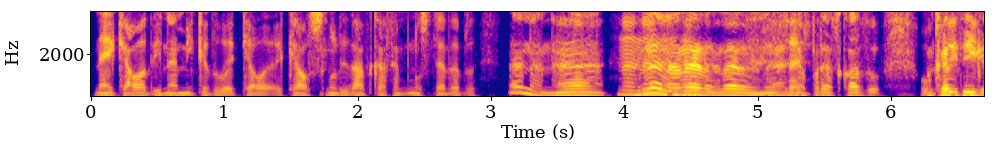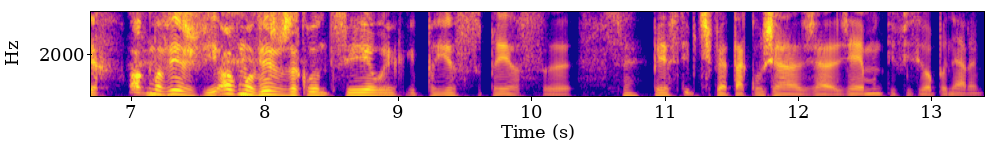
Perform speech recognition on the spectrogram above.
Nem aquela dinâmica do aquela, aquela sonoridade que há sempre no stand-up, que aparece quase um cantiga. Alguma vez vi, alguma vez vos aconteceu e para esse, para esse, Sim. para esse tipo de espetáculo já, já, já é muito difícil apanharem-me.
